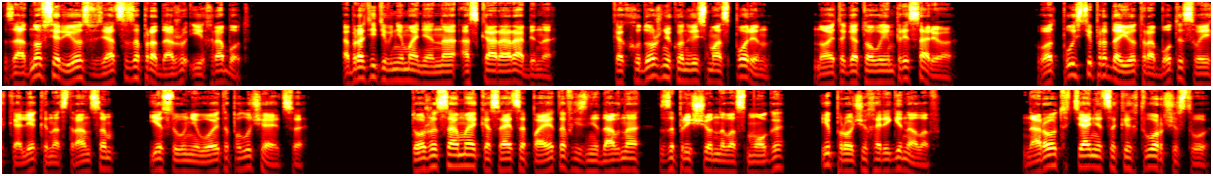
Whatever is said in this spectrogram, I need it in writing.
Заодно всерьез взяться за продажу их работ. Обратите внимание на Оскара Рабина. Как художник он весьма спорен, но это готовый импресарио. Вот пусть и продает работы своих коллег-иностранцам, если у него это получается. То же самое касается поэтов из недавно запрещенного смога и прочих оригиналов. Народ тянется к их творчеству,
